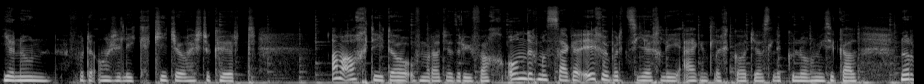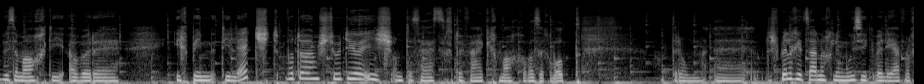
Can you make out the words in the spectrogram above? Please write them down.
Ja nun, von der Angelique Kidjo hast du gehört. Am 8. hier auf dem Radio Dreifach. Und ich muss sagen, ich überziehe ein bisschen. Eigentlich geht ja das Le Couleur Musical nur bis am 8. Aber äh, ich bin die Letzte, die hier im Studio ist. Und das heisst, ich darf eigentlich machen, was ich will. Und darum äh, spiele ich jetzt auch noch ein bisschen Musik, weil ich einfach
